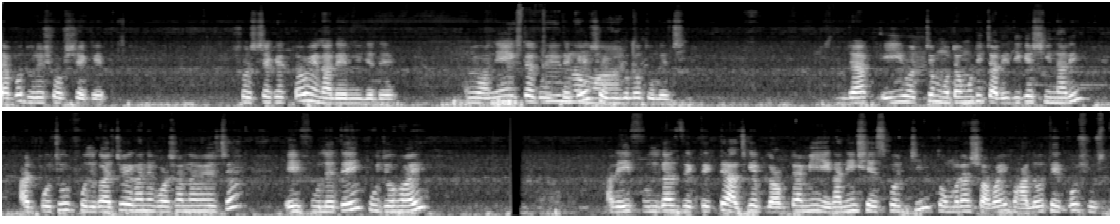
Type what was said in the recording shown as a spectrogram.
দেখো দূরে সর্ষে ক্ষেত। সর্ষে ক্ষেতটাও এনাদের নিজেদের। আমি অনেকটা দূর থেকে। ছবিগুলো তুলেছি। যাক, এই হচ্ছে মোটামুটি চারিদিকে সিনারি। আর প্রচুর ফুল গাছও এখানে বসানো হয়েছে। এই ফুলেতেই পুজো হয়। আর এই ফুল গাছ দেখতে দেখতে আজকে ব্লগটা আমি এখানেই শেষ করছি। তোমরা সবাই ভালো থেকো, সুস্থ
